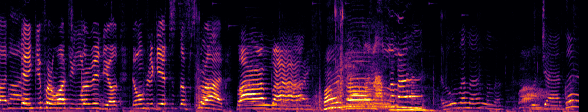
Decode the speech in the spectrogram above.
Bye bye. Thank you for watching our videos. Don't forget to subscribe. Bye bye. Bye, guys. Jaguar.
